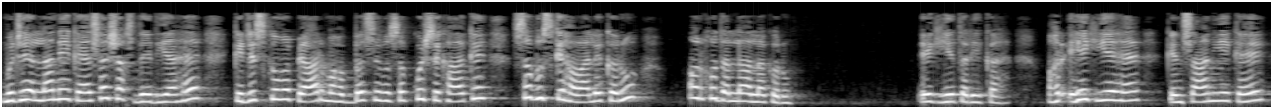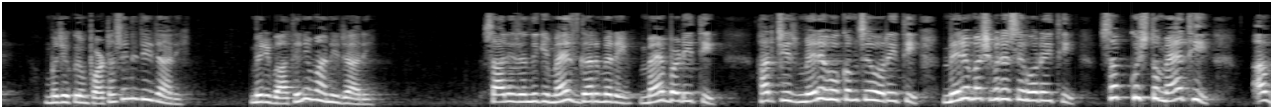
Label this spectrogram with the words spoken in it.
مجھے اللہ نے ایک ایسا شخص دے دیا ہے کہ جس کو میں پیار، محبت سے وہ سب کچھ سکھا کے سب اس کے حوالے کروں اور خود اللہ اللہ کروں۔ ایک یہ طریقہ ہے۔ اور ایک یہ ہے کہ انسان یہ کہے، مجھے کوئی امپورٹینس ہی نہیں دی جا رہی۔ میری بات ہی نہیں مانی جا رہی۔ ساری زندگی میں اس گھر میں رہی۔ میں بڑی تھی۔ ہر چیز میرے حکم سے ہو رہی تھی، میرے مشورے سے ہو رہی تھی، سب کچھ تو میں تھی۔ اب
